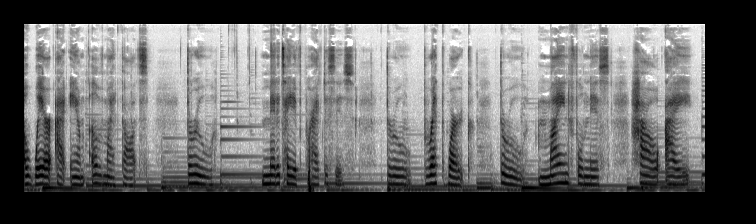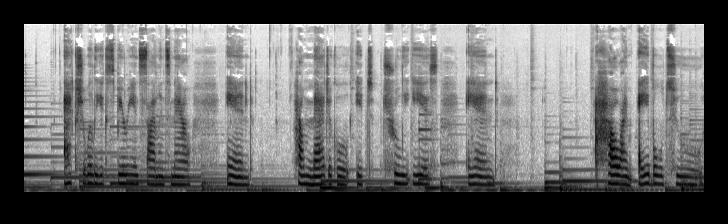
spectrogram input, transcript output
aware I am of my thoughts through meditative practices, through breath work, through mindfulness, how I actually experience silence now and how magical it truly is and how I'm able to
